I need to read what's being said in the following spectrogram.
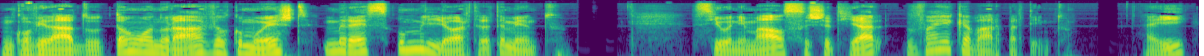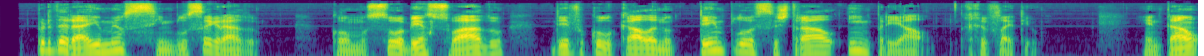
Um convidado tão honorável como este merece o melhor tratamento. Se o animal se chatear, vai acabar partindo. Aí perderei o meu símbolo sagrado. Como sou abençoado, devo colocá-la no templo ancestral imperial, refletiu. Então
